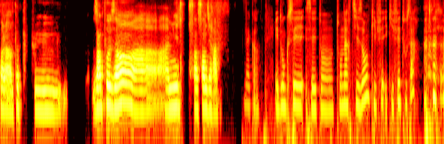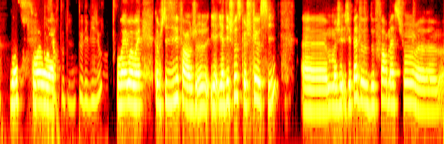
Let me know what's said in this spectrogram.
voilà, un peu plus imposants à, à 1500 dirhams. D'accord. Et donc, c'est ton, ton, artisan qui fait, qui fait tout ça? Yes, ouais, ouais. Qui sort tous les bijoux? Ouais, ouais, ouais. Comme je te disais, il y, a des choses que je fais aussi. Euh, moi, j'ai pas de, formation euh,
